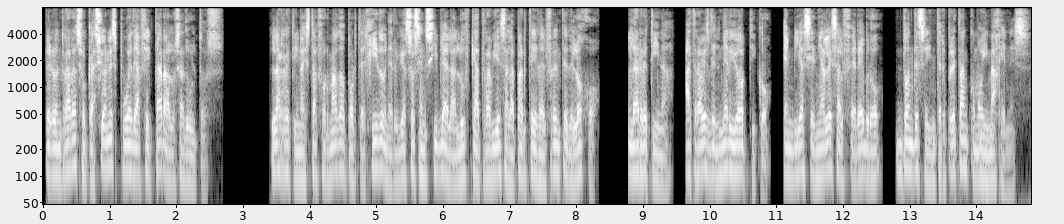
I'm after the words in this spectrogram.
pero en raras ocasiones puede afectar a los adultos. La retina está formada por tejido nervioso sensible a la luz que atraviesa la parte del frente del ojo. La retina, a través del nervio óptico, envía señales al cerebro, donde se interpretan como imágenes.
